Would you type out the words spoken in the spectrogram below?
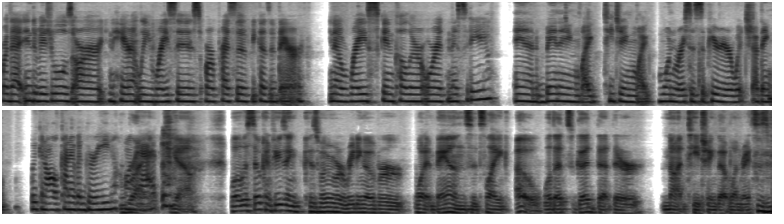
or that individuals are inherently racist or oppressive because of their, you know, race, skin color, or ethnicity, and banning like teaching like one race is superior, which I think we can all kind of agree on right. that. yeah. Well, it was so confusing because when we were reading over what it bans, it's like, oh, well, that's good that they're not teaching that one race is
